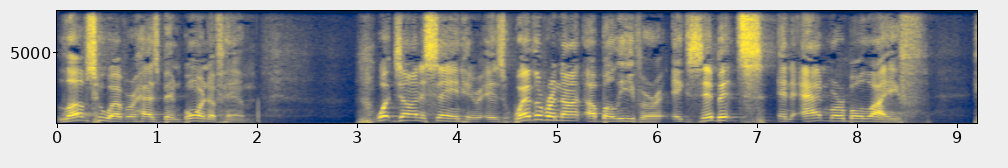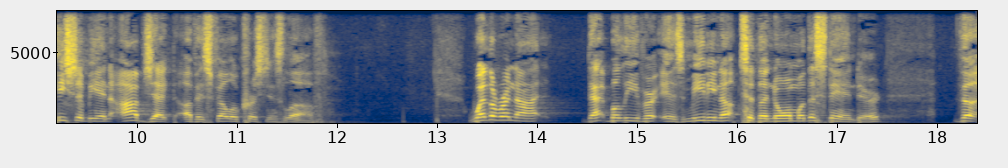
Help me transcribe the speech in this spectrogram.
loves whoever has been born of him what John is saying here is whether or not a believer exhibits an admirable life, he should be an object of his fellow Christians' love. Whether or not that believer is meeting up to the norm or the standard, the,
